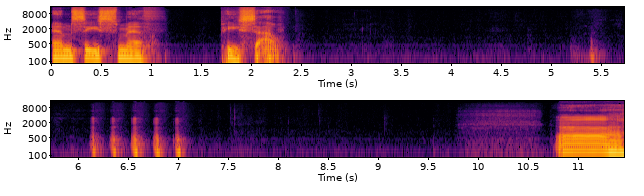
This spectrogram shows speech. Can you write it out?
MC Smith, peace out. uh,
